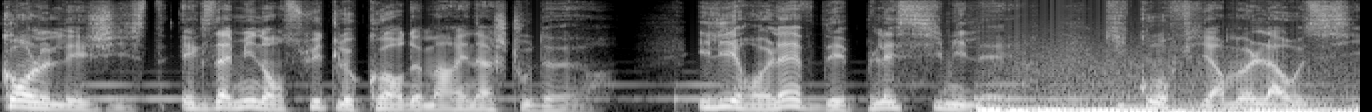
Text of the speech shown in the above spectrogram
Quand le légiste examine ensuite le corps de Marina Studer, il y relève des plaies similaires qui confirment là aussi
